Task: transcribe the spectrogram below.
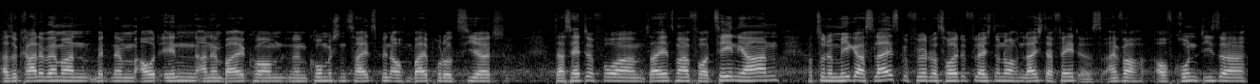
Also gerade wenn man mit einem Out-In an den Ball kommt, einen komischen Sidespin auf den Ball produziert, das hätte vor, sag ich jetzt mal, vor zehn Jahren noch zu einem Mega-Slice geführt, was heute vielleicht nur noch ein leichter Fade ist. Einfach aufgrund dieser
